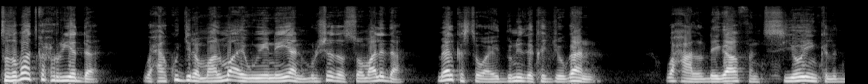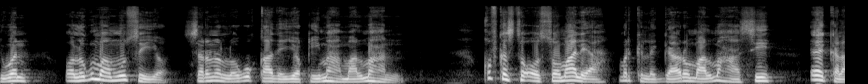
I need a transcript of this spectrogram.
Toddobaadka xorriyadda waxaa ku jira maalmo ay weyneeyaan bulshada soomaalida meel kasta oo ay dunida ka joogaan. Waxaa la dhigaa fantasiyooyin kala duwan oo lagu maamuusayo sarena loogu qaadayo qiimaha maalmahan. Qof kasta oo soomaali ah marka la gaaro maalmahaasi ee kale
